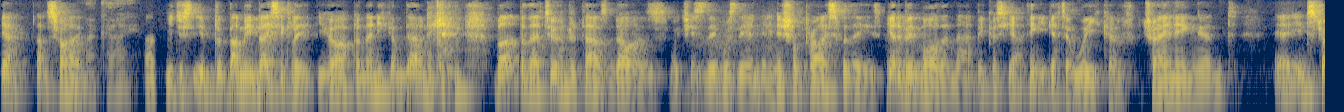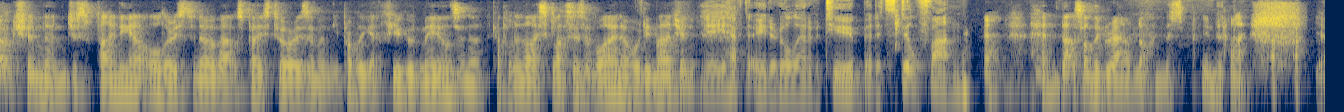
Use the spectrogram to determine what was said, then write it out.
Yeah, that's right. Okay. Uh, you just, you, I mean, basically, you go up and then you come down again. But but they're two hundred thousand dollars, which is the, was the initial price for these. You get a bit more than that because yeah, I think you get a week of training and uh, instruction and just finding out all there is to know about space tourism, and you probably get a few good meals and a couple of nice glasses of wine, I would imagine. Yeah, you have to eat it all out of a tube, but it's still fun. That's on the ground, not in the in the yeah.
